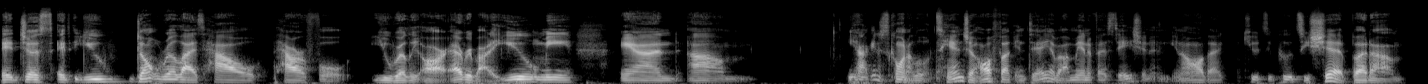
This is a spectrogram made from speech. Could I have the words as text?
it just it you don't realize how powerful you really are. Everybody. You, me, and um yeah, I can just go on a little tangent all fucking day about manifestation and you know all that cutesy pootsy shit. But um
